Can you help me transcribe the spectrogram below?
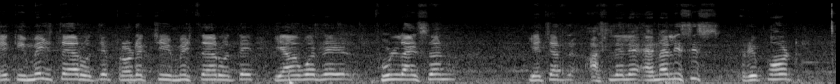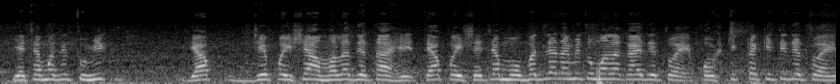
एक इमेज तयार होते प्रॉडक्टची इमेज तयार होते. यावर जे फूड लायसन याच्यात असलेले ॲनालिसिस रिपोर्ट याच्यामध्ये तुम्ही या जे पैसे आम्हाला देत आहे त्या पैशाच्या मोबदल्यात आम्ही तुम्हाला काय देतो आहे पौष्टिकता किती देतो आहे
